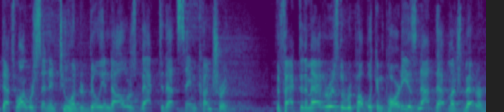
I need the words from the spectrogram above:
That's why we're sending $200 billion back to that same country. The fact of the matter is, the Republican Party is not that much better.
